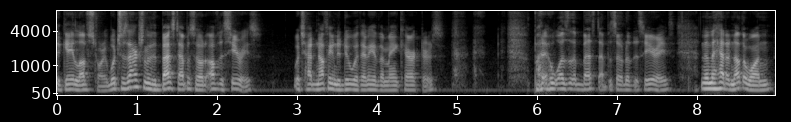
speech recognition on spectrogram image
the gay love story, which is actually the best episode of the series, which had nothing to do with any of the main characters, but it was the best episode of the series. And then they had another one,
